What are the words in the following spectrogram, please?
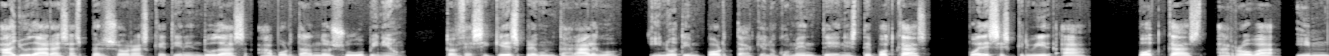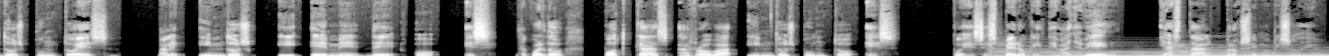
ayudar a esas personas que tienen dudas aportando su opinión. Entonces, si quieres preguntar algo y no te importa que lo comente en este podcast, puedes escribir a podcast.imdos.es. ¿vale? IMDOS, I-M-D-O-S, ¿de acuerdo? podcast.imdos.es. Pues espero que te vaya bien y hasta el próximo episodio.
